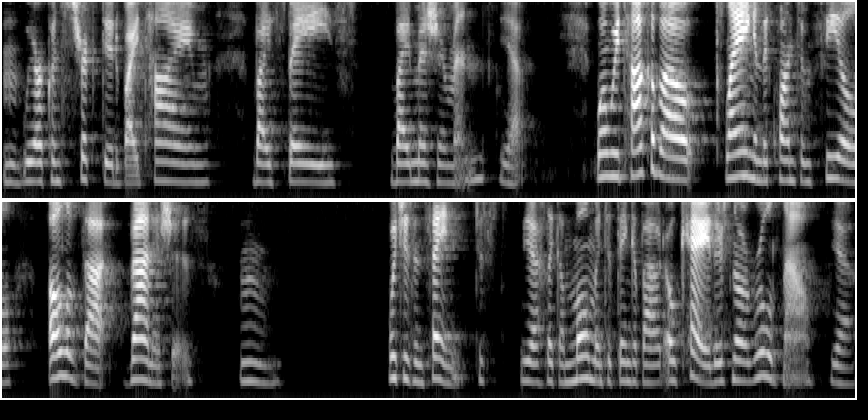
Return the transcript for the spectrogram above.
Mm. We are constricted by time, by space, by measurements. Yeah. When we talk about playing in the quantum field, all of that vanishes. Mm. Which is insane. Just yeah. like a moment to think about, okay, there's no rules now. Yeah.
